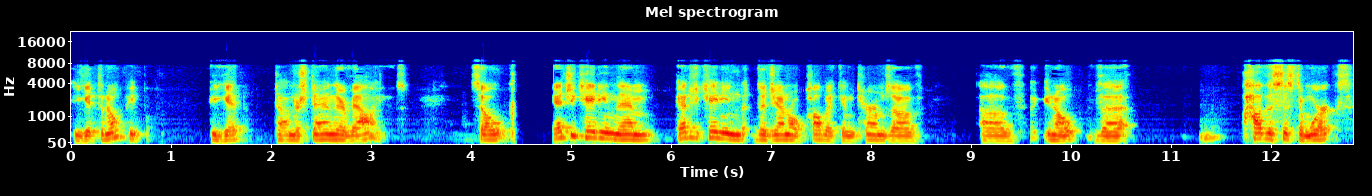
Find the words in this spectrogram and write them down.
You get to know people. You get to understand their values. So educating them, educating the general public in terms of of you know the how the system works,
